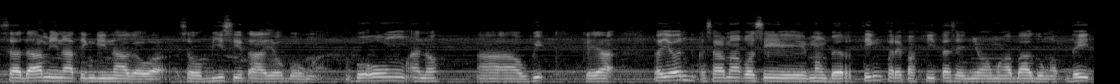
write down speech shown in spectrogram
sa dami nating ginagawa. So busy tayo buong buong ano ah, week. Kaya ngayon kasama ko si Mang Berting para ipakita sa inyo ang mga bagong update.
